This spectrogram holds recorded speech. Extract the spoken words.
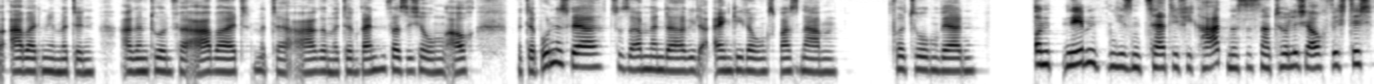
arbeiten wir mit den Agenturen für Arbeit, mit der AGE, mit den Rentenversicherungen, auch mit der Bundeswehr zusammen, wenn da wieder Eingliederungsmaßnahmen vollzogen werden. Und neben diesen Zertifikaten ist es natürlich auch wichtig,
